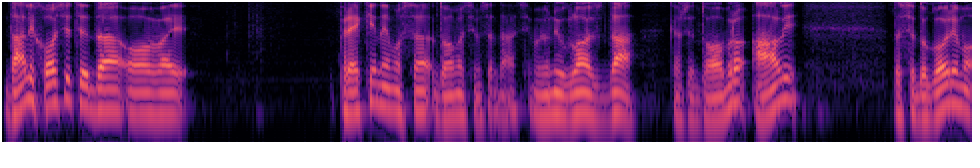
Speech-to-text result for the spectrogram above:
Da li hoćete da ovaj prekinemo sa domaćim zadacima? I oni u glas da. Kaže, dobro, ali da se dogovorimo,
